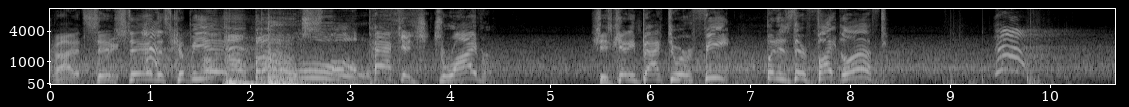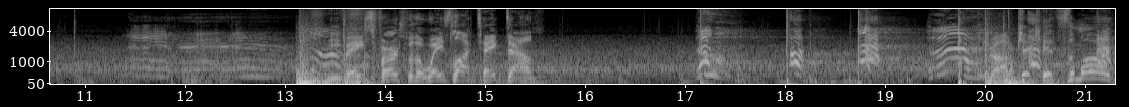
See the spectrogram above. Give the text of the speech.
Got it cinched in. This could be it. Oh, small package driver. She's getting back to her feet, but is there fight left? Face first with a waistlock takedown. Drop kick hits the mark.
